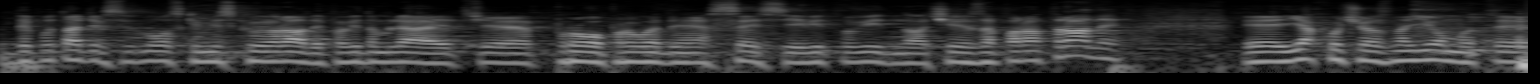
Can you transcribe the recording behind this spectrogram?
депутатів Світловської міської ради повідомляють е, про проведення сесії відповідно через апарат ради. Е, Я хочу ознайомити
